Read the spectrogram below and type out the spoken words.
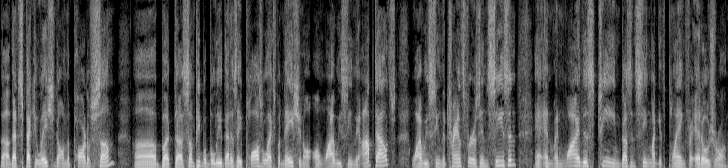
that's speculation on the part of some. Uh, but uh, some people believe that is a plausible explanation on, on why we've seen the opt outs, why we've seen the transfers in season, and, and, and, why this team doesn't seem like it's playing for Ed Orgeron.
